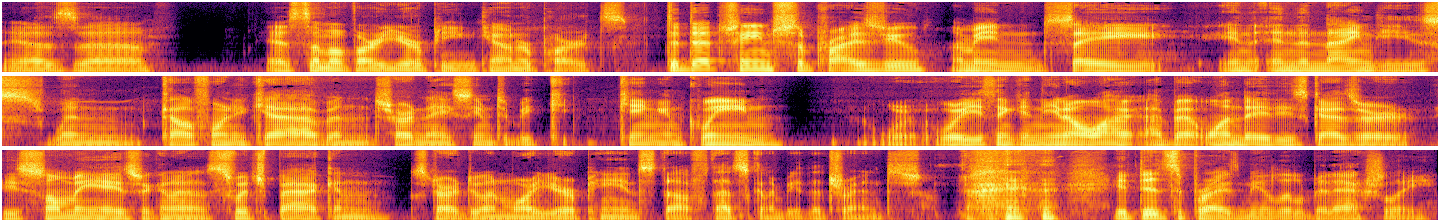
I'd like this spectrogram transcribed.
as, uh, as some of our European counterparts. Did that change surprise you? I mean, say in in the 90s when California Cab and Chardonnay seemed to be king and queen, were, were you thinking, you know, I, I, bet one day these guys are these sommeliers are going to switch back and start doing more European stuff. That's going to be the trend. it did surprise me a little bit actually,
